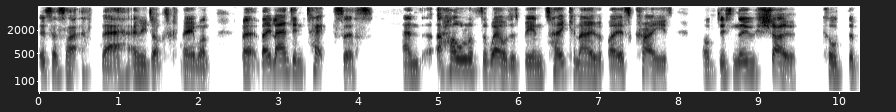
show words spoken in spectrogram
It's just like there, any doctor companion you want. But they land in Texas, and the whole of the world is being taken over by this craze of this new show called the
